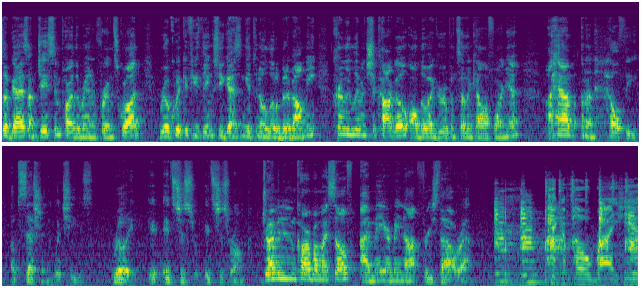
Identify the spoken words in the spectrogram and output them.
What's up guys, I'm Jason, part of the Random Friend Squad. Real quick, a few things so you guys can get to know a little bit about me. Currently live in Chicago, although I grew up in Southern California. I have an unhealthy obsession with cheese. Really, it, it's just it's just wrong. Driving in a car by myself, I may or may not freestyle rap. Kick and flow right here,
